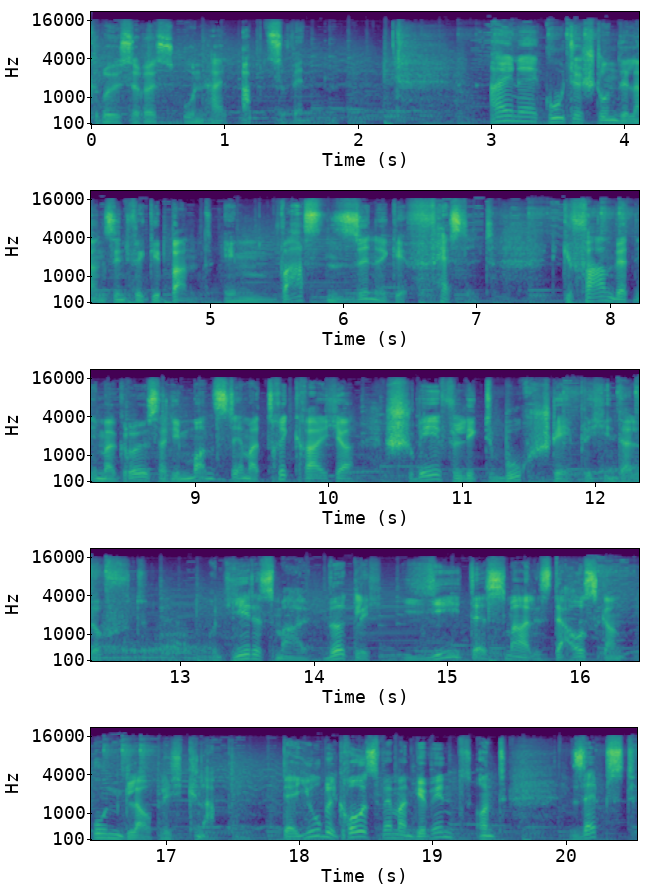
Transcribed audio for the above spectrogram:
größeres Unheil abzuwenden. Eine gute Stunde lang sind wir gebannt, im wahrsten Sinne gefesselt. Die Gefahren werden immer größer, die Monster immer trickreicher, Schwefel liegt buchstäblich in der Luft. Und jedes Mal, wirklich jedes Mal ist der Ausgang unglaublich knapp. Der Jubel groß, wenn man gewinnt und selbst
